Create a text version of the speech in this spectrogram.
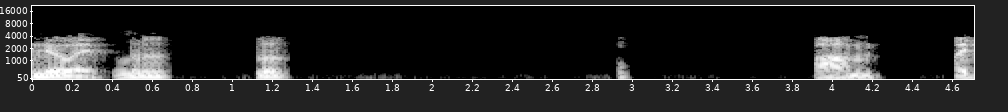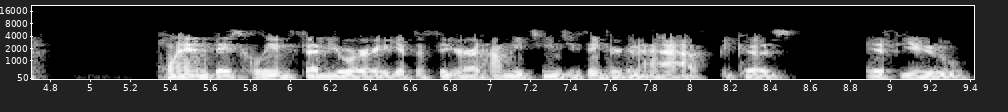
knew it? Um, plan basically in February. You have to figure out how many teams you think you're going to have because if you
